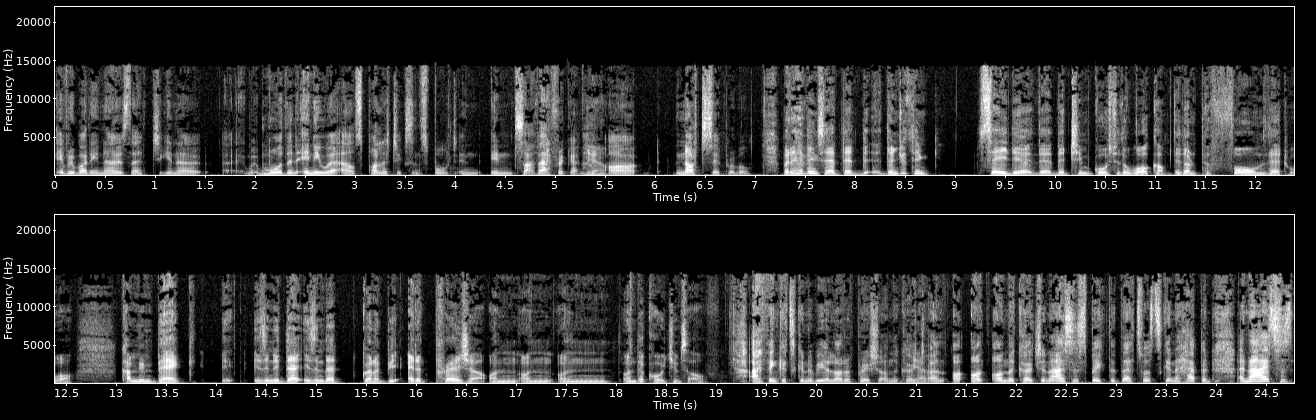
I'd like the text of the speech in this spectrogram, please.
everybody knows that you know uh, more than anywhere else, politics and sport in in South Africa yeah. are not separable. But having said that, don't you think, say the, the, the team goes to the World Cup, they don't perform that well, coming back, isn't it that isn't that going to be added pressure on, on, on, on the coach himself? I think it's going to be a lot of pressure on the coach, yeah. on, uh, on, on the coach, and I suspect that that's what's going to happen. And I, sus-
